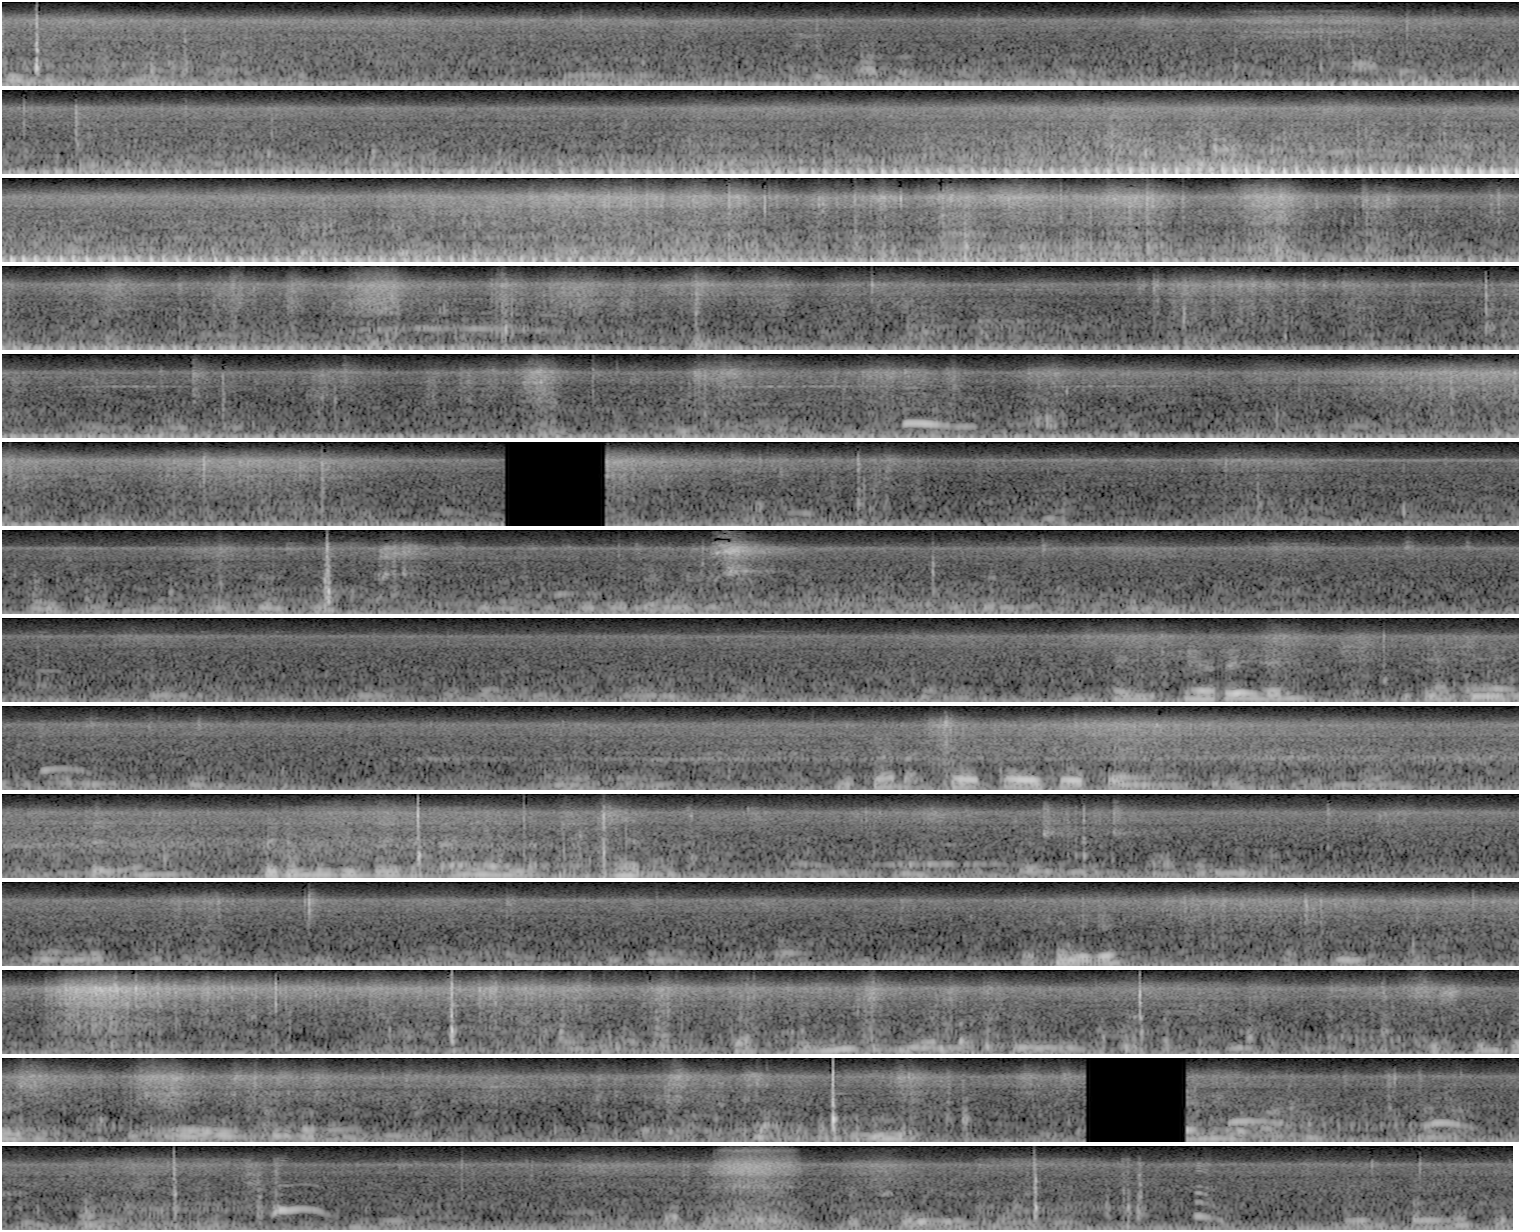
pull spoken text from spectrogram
យើងមានសម្រាប់យើងដែរពីយើងកាត់ lại rồi thì nhóm thành cherry ấy nó cũng một lá cho choco choco thì thì không biết gì đây chẳng lẽ không lại nghe được không gì đấy रखेंगे क्या किस दिन पैसे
